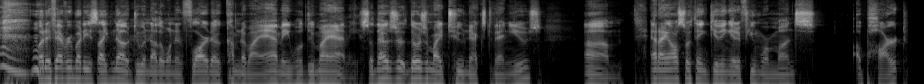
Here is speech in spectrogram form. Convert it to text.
but if everybody's like, no, do another one in Florida, come to Miami, we'll do Miami. So those are those are my two next venues. Um, and I also think giving it a few more months apart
